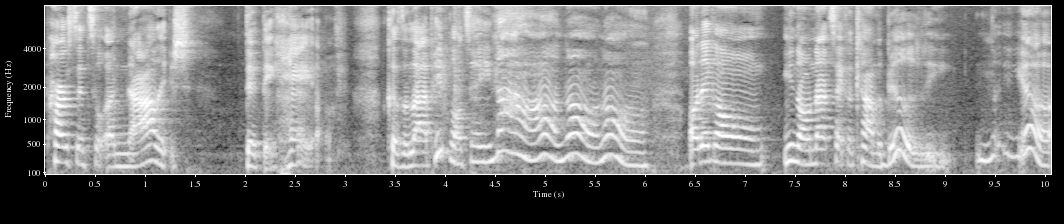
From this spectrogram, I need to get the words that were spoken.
person to acknowledge that they have, because a lot of people gonna tell you, nah, no, no, or they gonna you know not take accountability. Yeah,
